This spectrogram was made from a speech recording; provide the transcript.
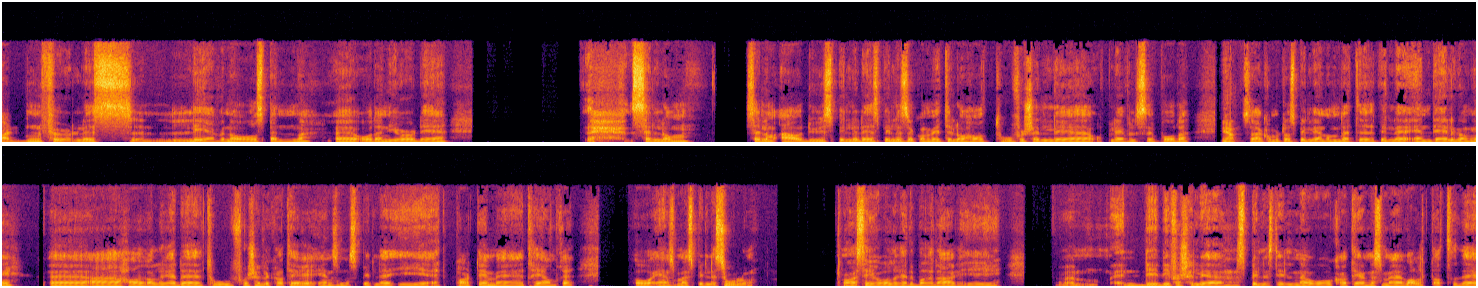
verden føles levende og spennende, og den gjør det selv om selv om jeg og du spiller det spillet, så kommer vi til å ha to forskjellige opplevelser på det. Ja. Så jeg kommer til å spille gjennom dette spillet en del ganger. Eh, jeg har allerede to forskjellige karakterer. En som spiller i et party med tre andre, og en som jeg spiller solo. Og jeg ser jo allerede bare der i um, de, de forskjellige spillestilene og karakterene som er valgt, at det,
